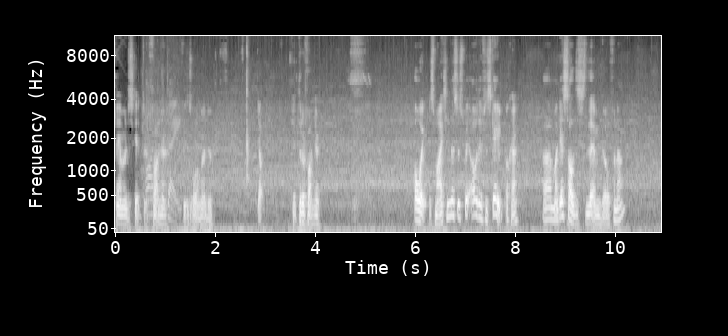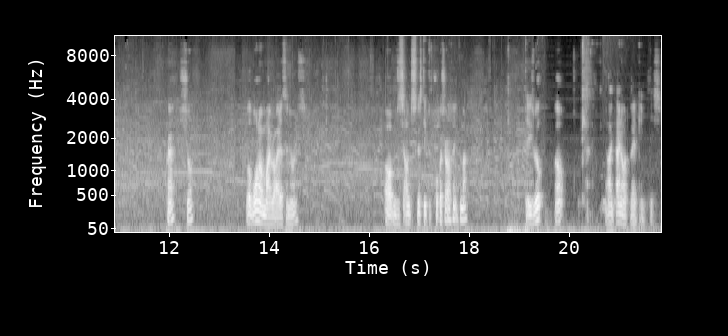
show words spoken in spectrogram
think I'm gonna just get to the front here. I think that's what I'm gonna do. Yep. Get to the front here. Oh wait, it's my team that's escaped? Oh, they've escaped. Okay. Um, I guess I'll just let them go for now. Okay, sure. Well, one of my riders, anyways. Oh, I'm just I'm just gonna stick to Pogacar, I think, for now. These will. Oh, okay. I, I know how to play the game, please.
